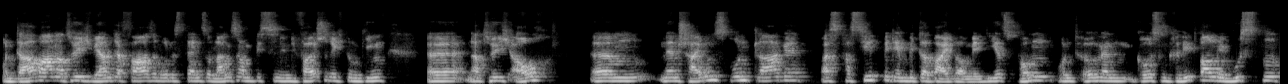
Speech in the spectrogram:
Und da war natürlich während der Phase, wo das dann so langsam ein bisschen in die falsche Richtung ging, äh, natürlich auch ähm, eine Entscheidungsgrundlage, was passiert mit den Mitarbeitern, wenn die jetzt kommen und irgendeinen großen Kredit waren. Wir wussten,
